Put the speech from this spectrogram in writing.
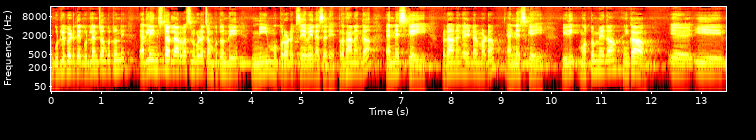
గుడ్లు పెడితే గుడ్లను చంపుతుంది. ఎర్లీ ఇన్స్టార్ లార్వాస్ను కూడా చంపుతుంది. నీమ్ ప్రోడక్ట్స్ ఏవైనా సరే. ప్రధానంగా ఎన్ఎస్కేఈ. ప్రధానంగా ఏంటనమాట ఎన్ఎస్కేఈ. ఇది మొత్తం మీద ఇంకా ఈ-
